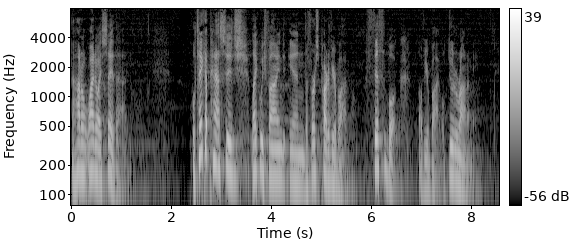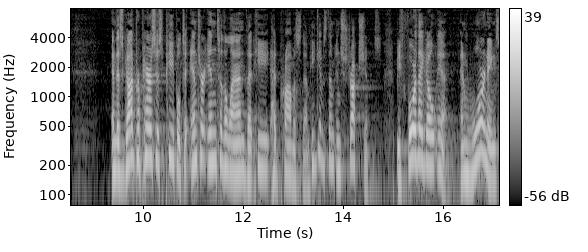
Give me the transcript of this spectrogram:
Now, do, why do I say that? Well, take a passage like we find in the first part of your Bible, fifth book of your Bible, Deuteronomy. And as God prepares his people to enter into the land that he had promised them, he gives them instructions before they go in and warnings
